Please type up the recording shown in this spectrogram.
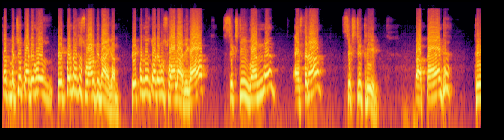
ਤਾਂ ਬੱਚੋ, ਤੁਹਾਡੇ ਕੋਲ ਪੇਪਰ ਦੇ ਵਿੱਚ ਸਵਾਲ ਕਿਦਾਂ ਆਏਗਾ? ਪੇਪਰ ਦੇ ਵਿੱਚ ਤੁਹਾਡੇ ਕੋਲ ਸਵਾਲ ਆ ਜਾਏਗਾ 61 ਇਸ ਤਰ੍ਹਾਂ 63 ਤਾਂ 65 3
